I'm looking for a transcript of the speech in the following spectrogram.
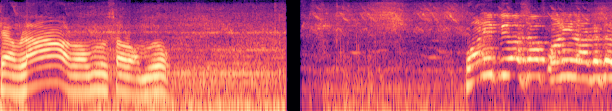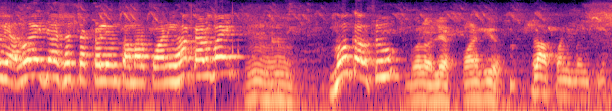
કેમલા રોમલો સર રોમલો. પાણી પીવો છો પાણી લાગે છે વહેલો આવી જશે ચક્કર લેમ તમારે પાણી હા કાળુભાઈ હમ હમ. હું કહું છું? બોલો લે પાણી પીવો લા પાણી બંધ પીવો.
